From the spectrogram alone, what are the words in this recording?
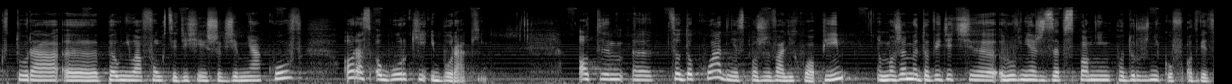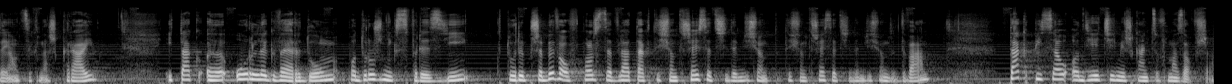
która e, pełniła funkcję dzisiejszych ziemniaków oraz ogórki i buraki. O tym, e, co dokładnie spożywali chłopi, możemy dowiedzieć się również ze wspomnień podróżników odwiedzających nasz kraj. I tak e, Urlyk Verdum, podróżnik z Fryzji, który przebywał w Polsce w latach 1670-1672, tak pisał o diecie mieszkańców Mazowsza.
